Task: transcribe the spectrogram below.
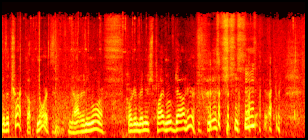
with a truck up north. Not anymore. Oregon Vineyard Supply moved down here.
